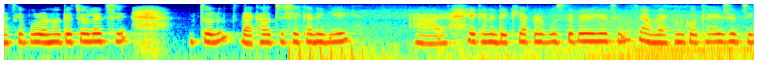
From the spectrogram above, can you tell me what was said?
আজকে পূরণ হতে চলেছে। চলুন, দেখা হচ্ছে সেখানে গিয়েই। আর এখানে দেখি আপনারা বুঝতে পেরে গেছেন যে আমরা এখন কোথায় এসেছি।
